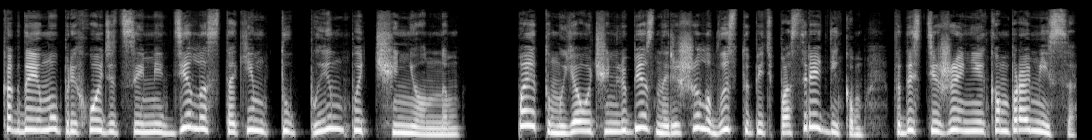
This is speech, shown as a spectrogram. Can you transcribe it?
когда ему приходится иметь дело с таким тупым подчиненным. Поэтому я очень любезно решила выступить посредником в достижении компромисса.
